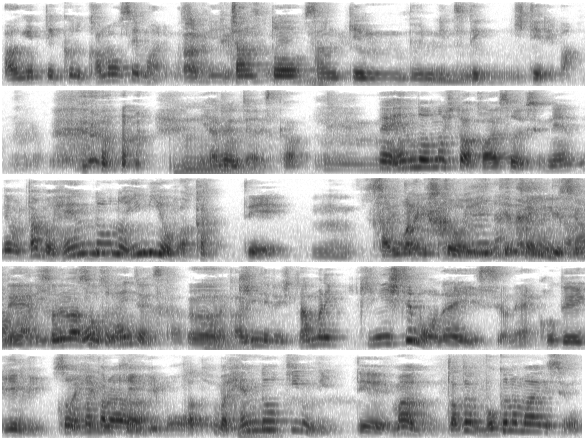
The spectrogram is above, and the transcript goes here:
上げてくる可能性もありますよね。ちゃんこと三権分立できてれば、うんやるんじゃないですか。うんで、変動の人はかわいそうですよね。でも多分変動の意味を分かって、うん。借りてる人いないんじゃないかな。んですよね。それはそうそう。多くないんじゃないですか？うん。借りてる人。あんまり気にしてもないですよね。固定金利、そう、だ変から、例動金利も。えば変動金利って、まあ、例えば僕の場合ですよ。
